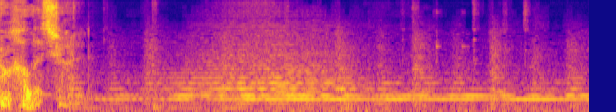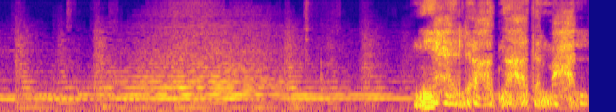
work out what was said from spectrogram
لنخلص شغل. منيح اللي أخذنا هذا المحل.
